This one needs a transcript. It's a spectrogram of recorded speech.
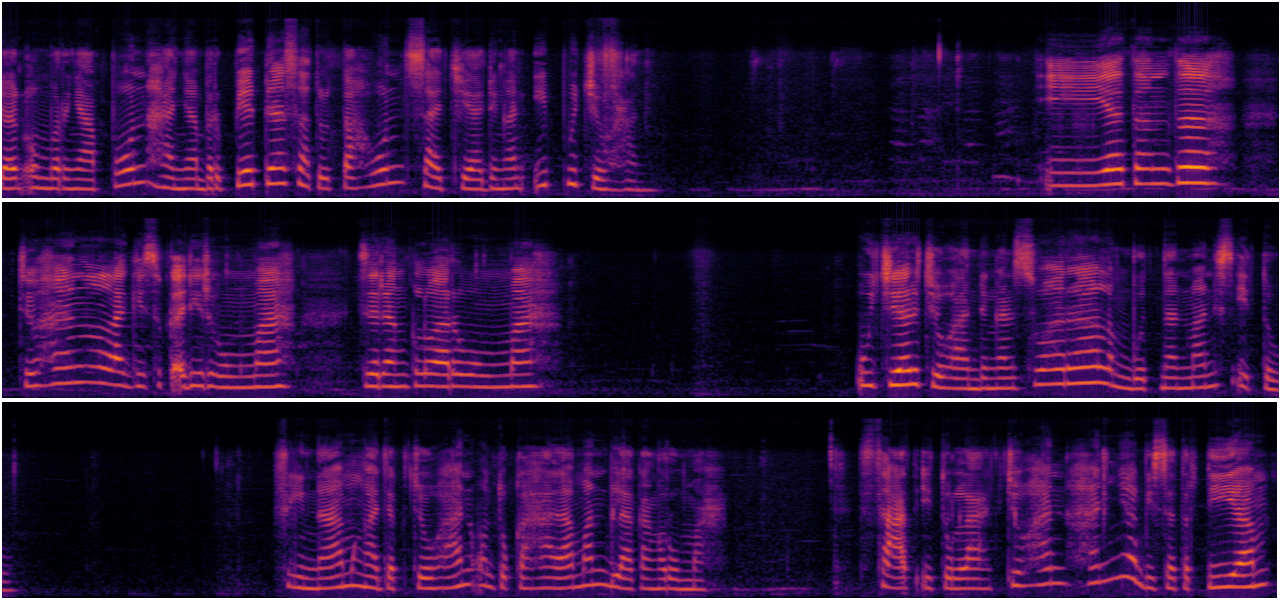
Dan umurnya pun hanya berbeda satu tahun saja dengan Ibu Johan. Iya tante, Johan lagi suka di rumah, jarang keluar rumah. Ujar Johan dengan suara lembut dan manis itu. Vina mengajak Johan untuk ke halaman belakang rumah. Saat itulah Johan hanya bisa terdiam,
